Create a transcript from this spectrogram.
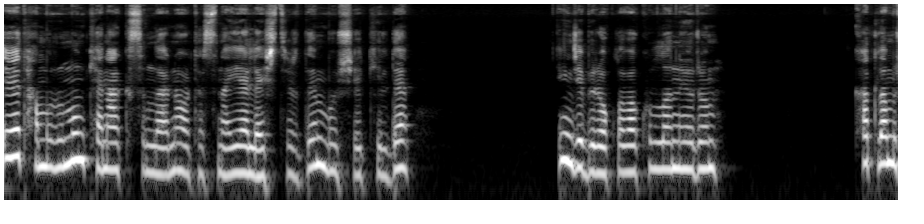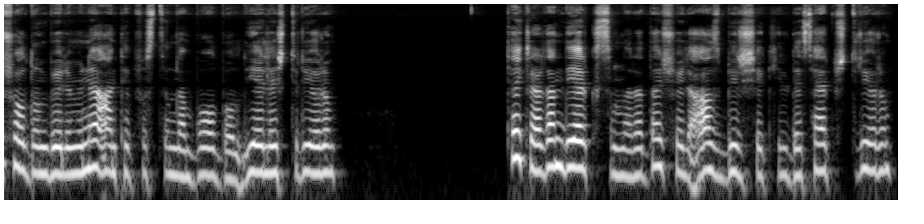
Evet hamurumun kenar kısımlarını ortasına yerleştirdim. Bu şekilde ince bir oklava kullanıyorum. Katlamış olduğum bölümüne antep fıstığımdan bol bol yerleştiriyorum. Tekrardan diğer kısımlara da şöyle az bir şekilde serpiştiriyorum.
